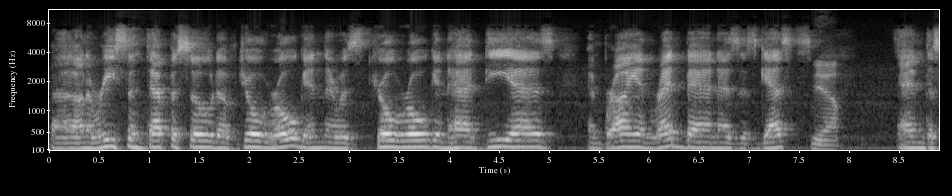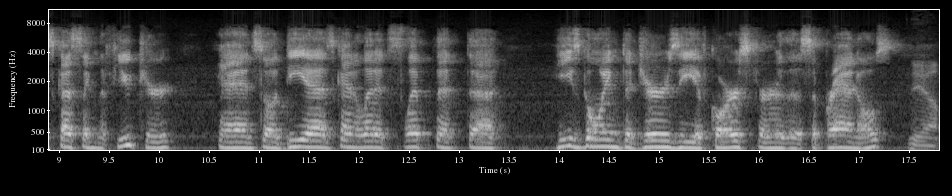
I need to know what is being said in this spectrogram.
uh, on a recent episode of Joe Rogan, there was Joe Rogan had Diaz and Brian Redban as his guests. Yeah and discussing the future. And so Diaz kind of let it slip that uh, he's going to Jersey, of course, for the Sopranos. Yeah.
